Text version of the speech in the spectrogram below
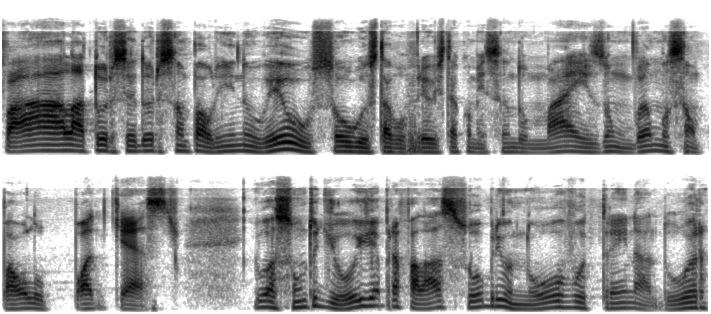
Fala, torcedor São Paulino. Eu sou o Gustavo e está começando mais um Vamos São Paulo podcast. E o assunto de hoje é para falar sobre o novo treinador.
